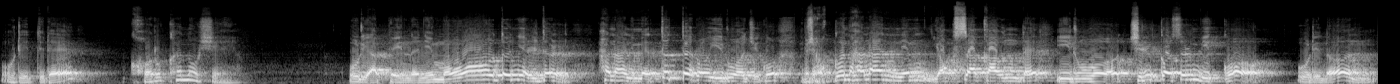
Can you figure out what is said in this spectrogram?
우리들의 거룩한 옷이에요. 우리 앞에 있는 이 모든 일들 하나님의 뜻대로 이루어지고 무조건 하나님 역사 가운데 이루어질 것을 믿고 우리는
